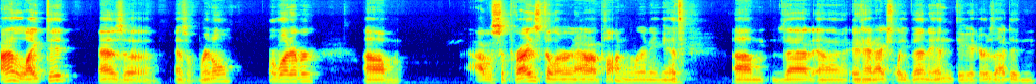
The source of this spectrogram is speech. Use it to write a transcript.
I liked it as a as a rental or whatever. Um, I was surprised to learn out upon renting it um, that uh, it had actually been in theaters. I didn't,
